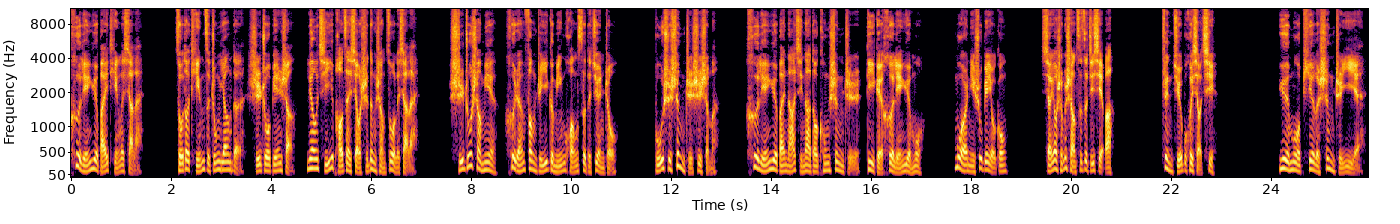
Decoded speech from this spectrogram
赫连月白停了下来，走到亭子中央的石桌边上，撩起衣袍，在小石凳上坐了下来。石桌上面赫然放着一个明黄色的卷轴，不是圣旨是什么？赫连月白拿起那道空圣旨，递给赫连月末：“木儿，你戍边有功，想要什么赏赐自己写吧，朕绝不会小气。”月末瞥了圣旨一眼，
